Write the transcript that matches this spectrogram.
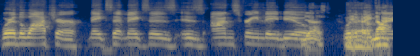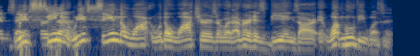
where the Watcher makes it makes his his on screen debut Yes. With Yeah. a big Now, time save. we've seen sure. we've seen the wa- the Watchers or whatever his beings are. It, what movie was it?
